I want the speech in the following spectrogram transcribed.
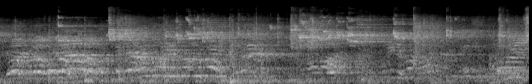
Do you really have a man in transition? He pulled the ball up and you ran right past him looking at it. You should have been all over. You ever hear me say the best thing to do in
